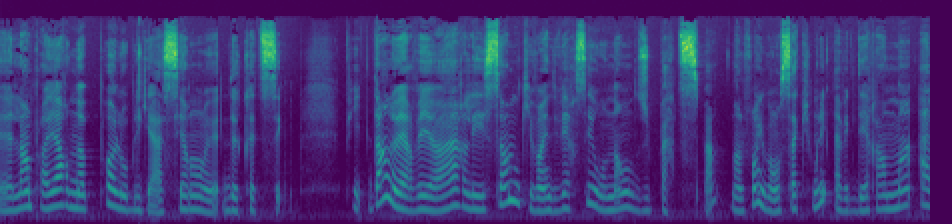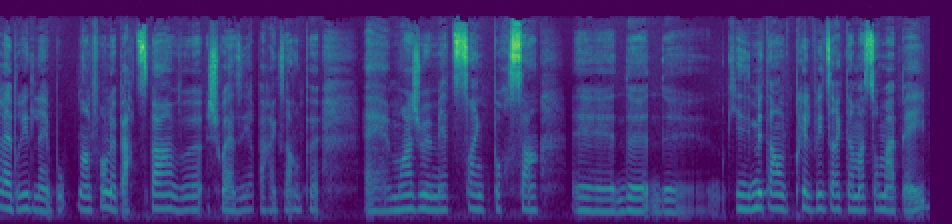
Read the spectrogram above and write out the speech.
euh, l'employeur n'a pas l'obligation de cotiser. Puis, dans le RVER, les sommes qui vont être versées au nom du participant, dans le fond, ils vont s'accumuler avec des rendements à l'abri de l'impôt. Dans le fond, le participant va choisir, par exemple, moi, je veux mettre 5 euh, de, de, qui m'étant prélevé directement sur ma paye.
